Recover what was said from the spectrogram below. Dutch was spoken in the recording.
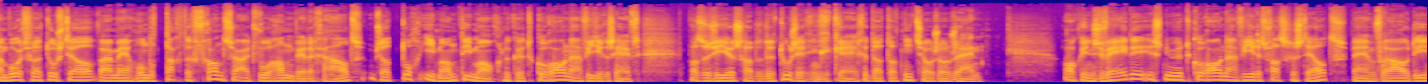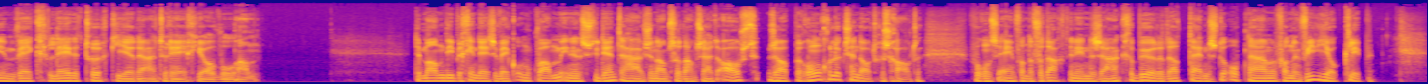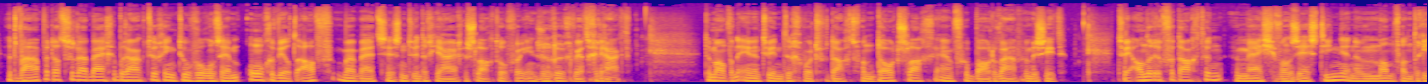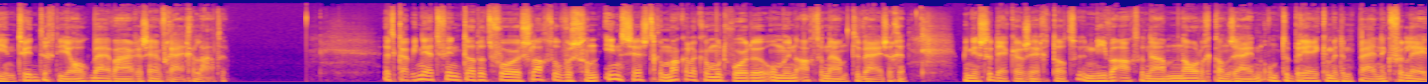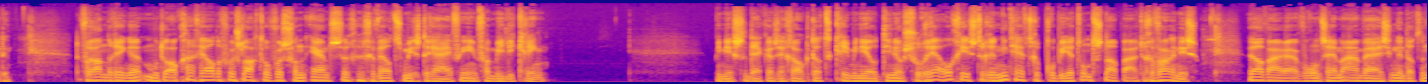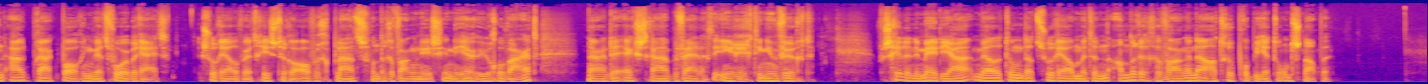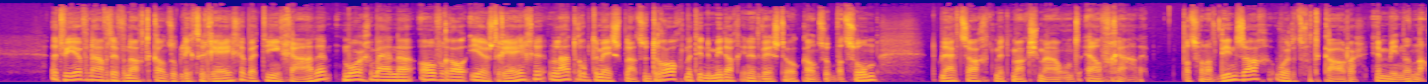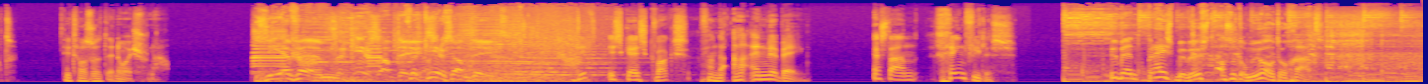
Aan boord van het toestel waarmee 180 Fransen uit Wuhan werden gehaald... zat toch iemand die mogelijk het coronavirus heeft. Passagiers hadden de toezegging gekregen dat dat niet zo zou zijn. Ook in Zweden is nu het coronavirus vastgesteld... bij een vrouw die een week geleden terugkeerde uit de regio Wuhan. De man die begin deze week omkwam in een studentenhuis in Amsterdam-Zuidoost... zou per ongeluk zijn doodgeschoten. Volgens een van de verdachten in de zaak gebeurde dat tijdens de opname van een videoclip. Het wapen dat ze daarbij gebruikte ging toen volgens hem ongewild af... waarbij het 26-jarige slachtoffer in zijn rug werd geraakt. De man van 21 wordt verdacht van doodslag en verboden wapenbezit. Twee andere verdachten, een meisje van 16 en een man van 23... die er ook bij waren, zijn vrijgelaten. Het kabinet vindt dat het voor slachtoffers van incest gemakkelijker moet worden om hun achternaam te wijzigen. Minister Dekker zegt dat een nieuwe achternaam nodig kan zijn om te breken met een pijnlijk verleden. De veranderingen moeten ook gaan gelden voor slachtoffers van ernstige geweldsmisdrijven in familiekring. Minister Dekker zegt ook dat crimineel Dino Soerel gisteren niet heeft geprobeerd te ontsnappen uit de gevangenis. Wel waren er volgens hem aanwijzingen dat een uitbraakpoging werd voorbereid. Sorel werd gisteren overgeplaatst van de gevangenis in de heer Hugo Waard... naar de extra beveiligde inrichting in Vught. Verschillende media melden toen dat Sorel met een andere gevangene had geprobeerd te ontsnappen. Het weer vanavond en vannacht kans op lichte regen bij 10 graden. Morgen bijna overal eerst regen, later op de meeste plaatsen droog... met in de middag in het westen ook kans op wat zon. Het blijft zacht met maximaal rond 11 graden. Pas vanaf dinsdag wordt het wat kouder en minder nat. Dit was het NOS Journaal. ZFM, verkeersupdate. verkeersupdate. Dit is Kees Kwaks van de ANWB. Er staan geen files. U bent prijsbewust als het om uw auto gaat.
